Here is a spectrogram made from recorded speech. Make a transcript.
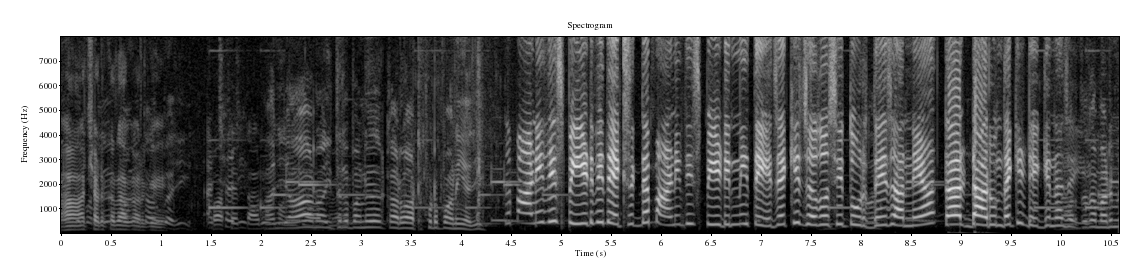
ਹਾਂ ਸੜਕ ਦਾ ਕਰਕੇ। ਅੱਛਾ ਜੀ। ਹਾਂਜੀ ਆਹ ਨਾ ਇੱਧਰ ਬੰਨੇ ਘਰ 8 ਫੁੱਟ ਪਾਣੀ ਆ ਜੀ। ਪਾਣੀ ਦੀ ਸਪੀਡ ਵੀ ਦੇਖ ਸਕਦੇ ਹਾਂ, ਪਾਣੀ ਦੀ ਸਪੀਡ ਇੰਨੀ ਤੇਜ਼ ਹੈ ਕਿ ਜਦੋਂ ਅਸੀਂ ਤੁਰਦੇ ਜਾਂਦੇ ਆ ਤਾਂ ਡਰ ਹੁੰਦਾ ਕਿ ਡਿੱਗ ਨਾ ਜਾਈਏ। ਤਾਂ ਮੈਡਮ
